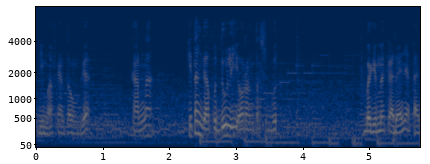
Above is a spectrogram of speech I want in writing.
dimaafkan atau enggak karena kita nggak peduli orang tersebut bagaimana keadaannya kan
